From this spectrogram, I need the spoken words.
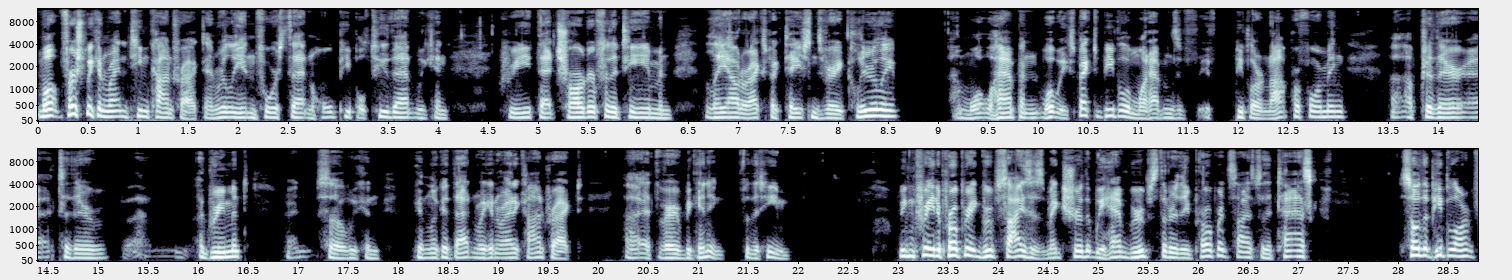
Well, first we can write a team contract and really enforce that and hold people to that. We can create that charter for the team and lay out our expectations very clearly. Um, what will happen, what we expect of people and what happens if, if people are not performing uh, up to their, uh, to their uh, agreement. Right? So we can, we can look at that and we can write a contract uh, at the very beginning for the team. We can create appropriate group sizes, make sure that we have groups that are the appropriate size to the task so that people aren't,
